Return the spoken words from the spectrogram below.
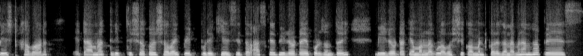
বেস্ট খাবার। এটা আমরা তৃপ্তি সকাল সবাই পেট পুরে খেয়েছি। তো আজকের ভিডিওটা এ পর্যন্তই। ভিডিওটা কেমন লাগল অবশ্যই কমেন্ট করে জানাবেন। আল্লাহ হাফেজ।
